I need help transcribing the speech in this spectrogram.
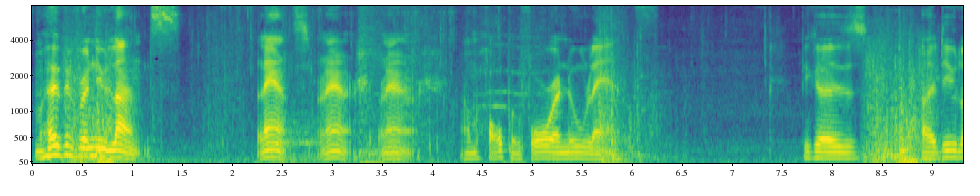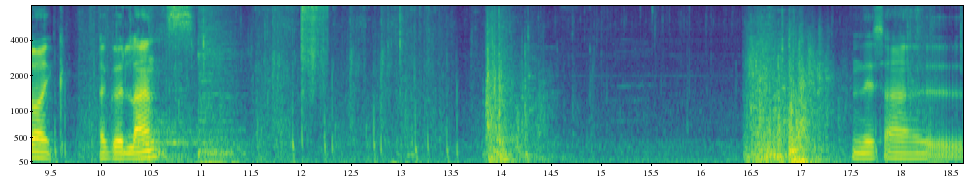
I'm hoping for a new lance. Lance, lance, lance. I'm hoping for a new lance. Because I do like a good lance. And this has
